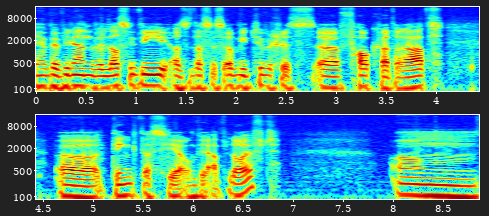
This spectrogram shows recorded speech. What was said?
Hier haben wir wieder ein Velocity, also das ist irgendwie ein typisches äh, V-Quadrat äh, das hier irgendwie abläuft. Ähm,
